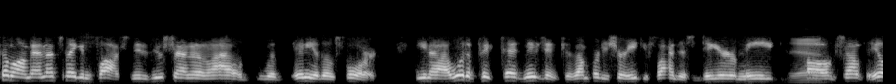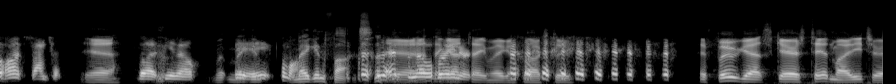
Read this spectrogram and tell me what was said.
come on, man, that's Megan Fox. Dude, if you're stranded on an island with any of those four, you know, I would have picked Ted Nugent because I'm pretty sure he could find this deer, meat, yeah, hog, something. He'll hunt something. yeah, But you know, But Megan, hey, come on. Megan Fox. that's yeah. a I think no-brainer. I'd take Megan Fox too. if food got scarce, Ted might eat your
